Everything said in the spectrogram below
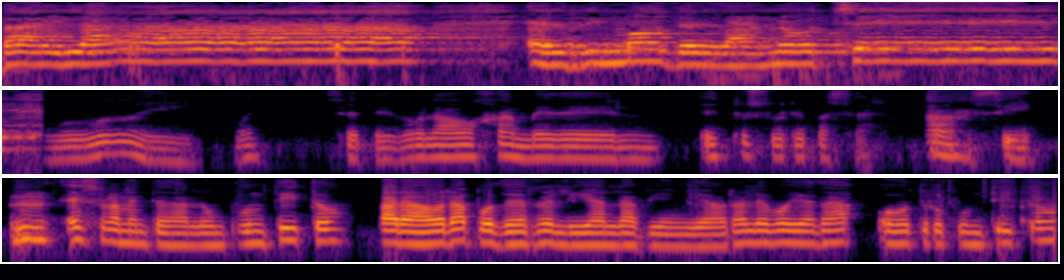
Bailar el ritmo de la noche. Uy, bueno, se pegó la hoja en vez del... Esto suele pasar. Ah, sí, es solamente darle un puntito para ahora poder reliarla bien. Y ahora le voy a dar otro puntito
